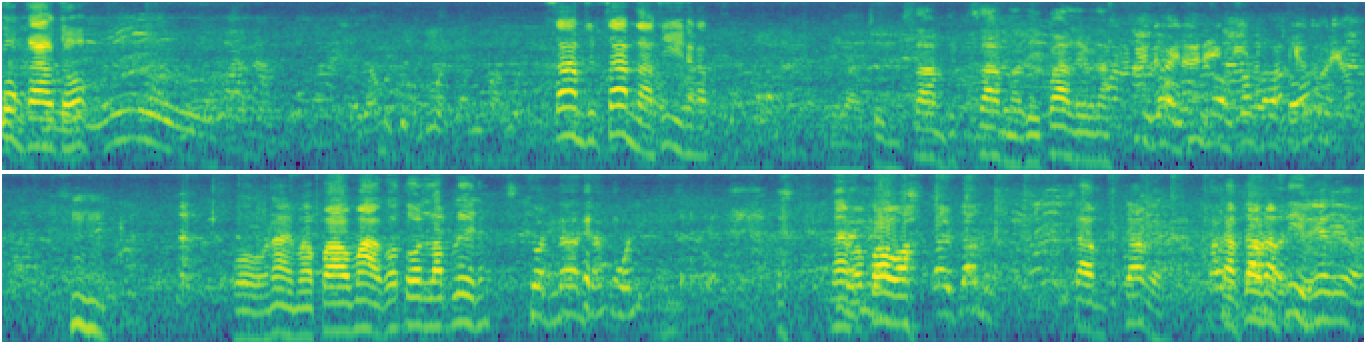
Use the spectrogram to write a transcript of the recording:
ส่งกาวโตะสามสิบสามนาทีนะครับเวลาจุ่มซ้ำทิศซ้ำนาทีป้านเร็วนะที่ลองที่ลองโซ่ดาวต่อโอ้นายมาเปล่ามากก็ต้อนรับเลยนะส่วนนั้นทั้งคนนายมาเปล่าวะได้ จ้จำจำเลยจำจำรับที่อยู่เนี่ยนี่วะ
